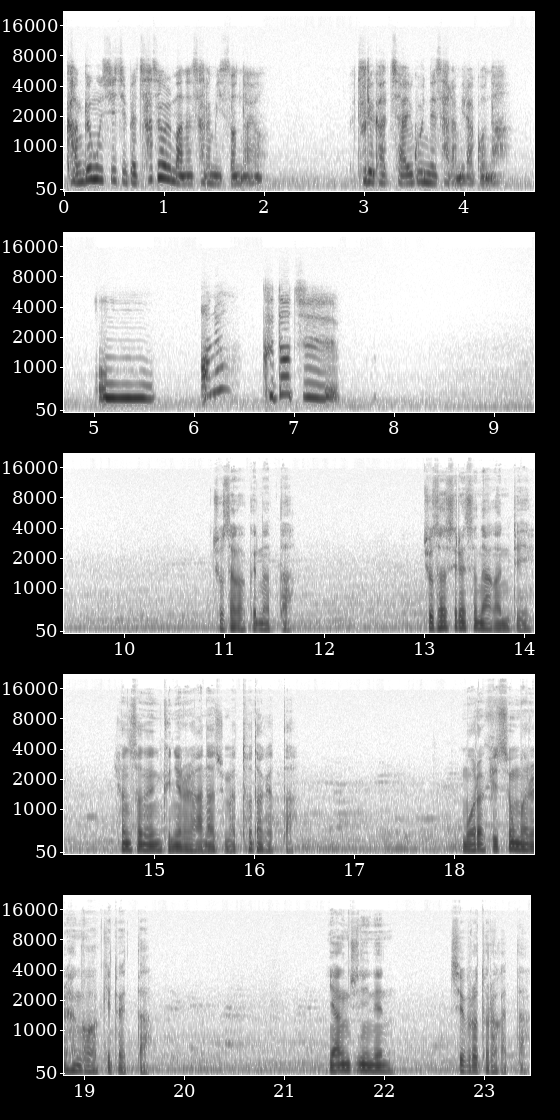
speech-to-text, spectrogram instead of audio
강경훈 씨 집에 찾아올 만한 사람이 있었나요? 둘이 같이 알고 있는 사람이라거나. 어, 아니요. 그다지 조사가 끝났다. 조사실에서 나간 뒤 현서는 그녀를 안아주며 토닥였다. 뭐라 귓속말을 한 것 같기도 했다. 양준이는 집으로 돌아갔다.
